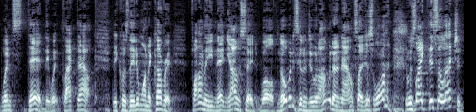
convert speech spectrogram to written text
went dead. They went blacked out because they didn't want to cover it. Finally, Netanyahu said, "Well, if nobody's going to do it, I'm going to announce I just won." It was like this election.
